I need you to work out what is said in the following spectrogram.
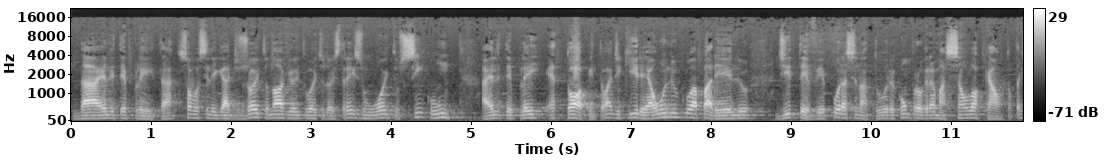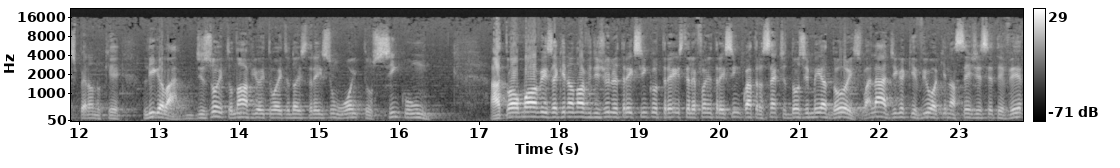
da LT Play, tá? Só você ligar 18 98823 1851. A LT Play é top, então adquire, é o único aparelho de TV por assinatura com programação local. Então tá esperando o quê? Liga lá, 18 98823 1851. Atual Móveis aqui na 9 de julho 353, telefone 3547 1262. Vai lá, diga que viu aqui na CGC TV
